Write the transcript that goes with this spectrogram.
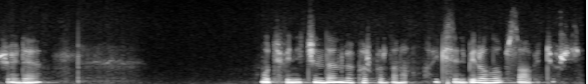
Şöyle motifin içinden ve pırpırdan hanımlar. İkisini bir alıp sabitliyoruz.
